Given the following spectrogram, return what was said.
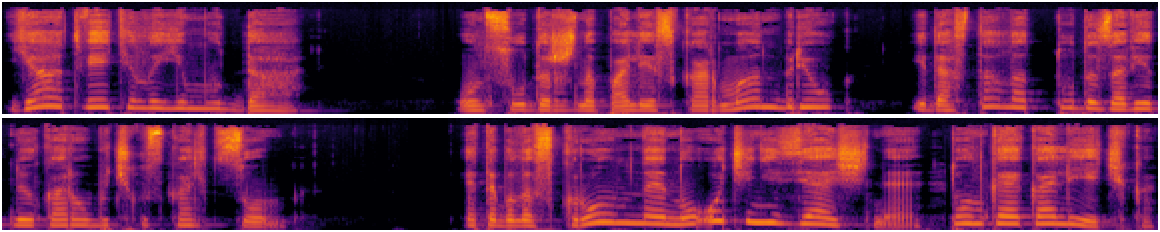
я ответила ему «да». Он судорожно полез в карман брюк и достал оттуда заветную коробочку с кольцом. Это было скромное, но очень изящное, тонкое колечко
